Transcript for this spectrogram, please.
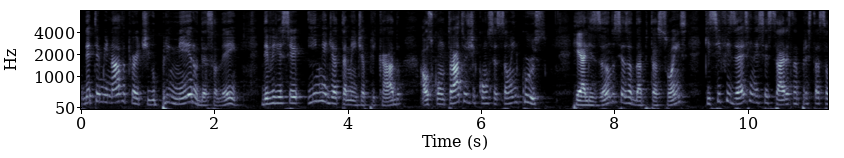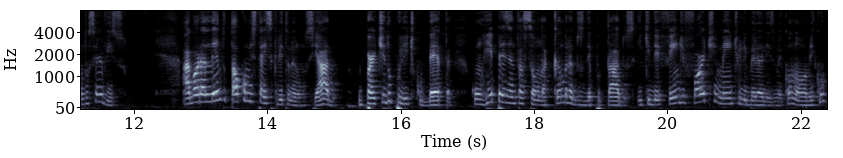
determinava que o artigo 1 dessa lei deveria ser imediatamente aplicado aos contratos de concessão em curso, realizando-se as adaptações que se fizessem necessárias na prestação do serviço. Agora, lendo tal como está escrito no enunciado, o partido político Beta, com representação na Câmara dos Deputados e que defende fortemente o liberalismo econômico,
